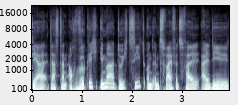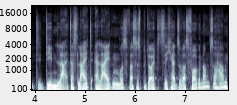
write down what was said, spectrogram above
der das dann auch wirklich immer durchzieht und im Zweifelsfall all die, die, die, das Leid erleiden muss, was es bedeutet, sich halt sowas vorgenommen zu haben?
